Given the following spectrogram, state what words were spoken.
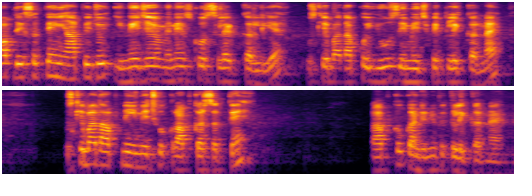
तो आप देख सकते हैं यहाँ पे जो इमेज है मैंने इसको सिलेक्ट कर लिया है। उसके बाद आपको यूज़ इमेज पे क्लिक करना है। उसके बाद आप अपनी इमेज को क्रॉप कर सकते हैं। आपको कंटिन्यू पे क्लिक करना है।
